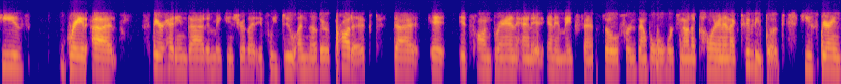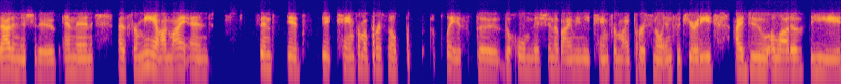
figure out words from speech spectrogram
he's great at spearheading that and making sure that if we do another product that it it's on brand and it and it makes sense. So for example, we're working on a coloring and activity book. He's spearheading that initiative. And then as for me on my end, since it's it came from a personal place, the the whole mission of I Am Unique came from my personal insecurity. I do a lot of the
